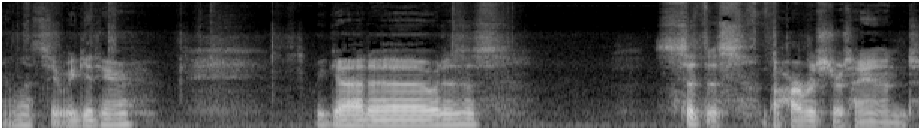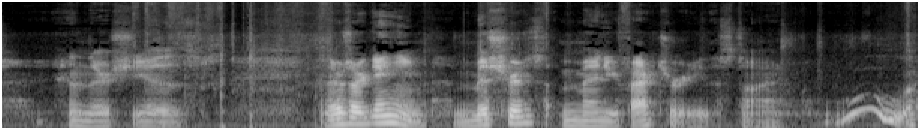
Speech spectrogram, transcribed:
And let's see what we get here. We got, uh, what is this? Sythis, the Harvester's Hand. And there she is. And there's our game. Mishra's Manufactory this time. Woo!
